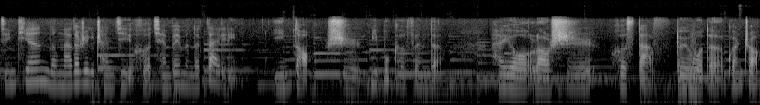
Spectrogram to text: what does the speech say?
今天能拿到这个成绩和前辈们的带领、引导是密不可分的，还有老师和 staff 对我的关照。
